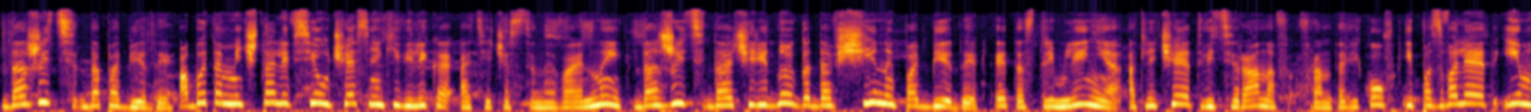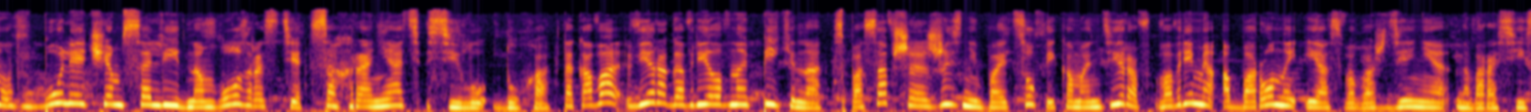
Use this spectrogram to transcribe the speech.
Дожить до победы. Об этом мечтали все участники Великой Отечественной войны. Дожить до очередной годовщины победы. Это стремление отличает ветеранов-фронтовиков и позволяет им в более чем солидном возрасте сохранять силу духа. Такова Вера Гавриловна Пикина, спасавшая жизни бойцов и командиров во время обороны и освобождения Новороссийска.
